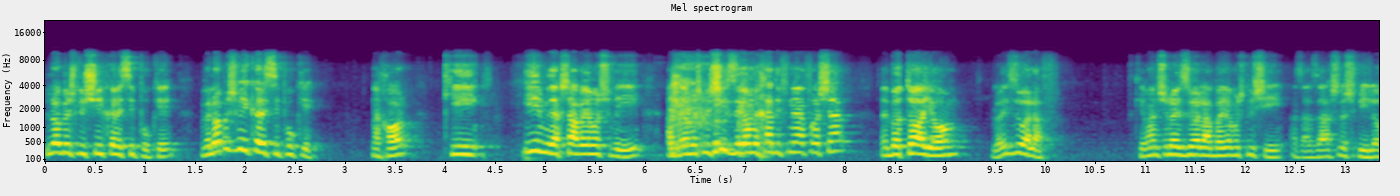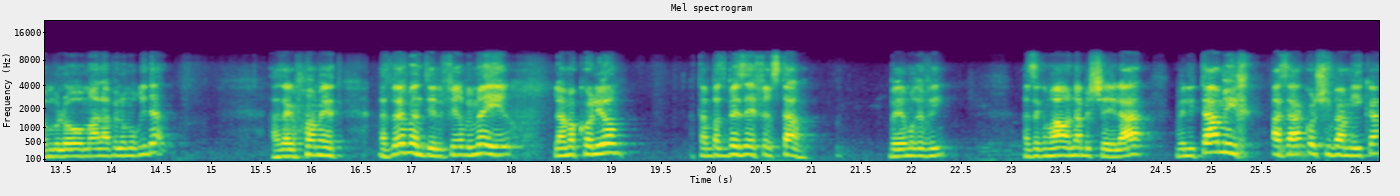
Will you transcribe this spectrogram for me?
לא בשלישי כאלה סיפוקי, ולא בשביעי כאלה סיפוקי, נכון? כי אם זה עכשיו היום השביעי, אז היום השלישי זה יום אחד לפני ההפרשה, ובאותו היום לא יזו עליו. כיוון שלא יזו עליו ביום השלישי, אז ההזעה של השביעי לא, לא מעלה ולא מורידה. אז הגמרא אומרת, אז לא הבנתי, לפי רבי מאיר, למה כל יום אתה מבזבז אפר סתם ביום הרביעי? אז הגמרא עונה בשאלה, ולתמיך הזעה כל שבעה מיקה?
